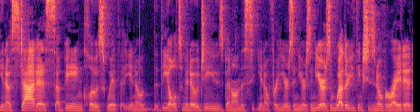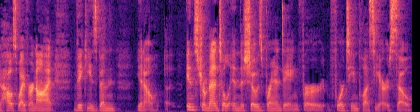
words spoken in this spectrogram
you know, status of being close with, you know, the, the ultimate OG who's been on this, you know, for years and years and years. And whether you think she's an overrated housewife or not, Vicki's been, you know, instrumental in the show's branding for 14 plus years. So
